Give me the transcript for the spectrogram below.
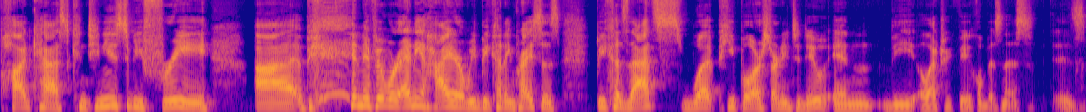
podcast continues to be free. Uh, and if it were any higher, we'd be cutting prices because that's what people are starting to do in the electric vehicle business. Is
